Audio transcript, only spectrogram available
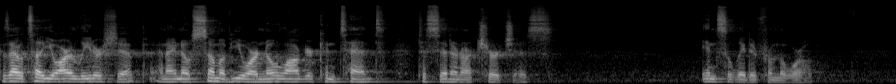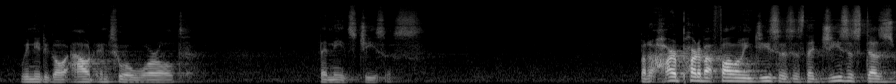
Because I will tell you, our leadership, and I know some of you are no longer content to sit in our churches, insulated from the world. We need to go out into a world that needs Jesus. But a hard part about following Jesus is that Jesus does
